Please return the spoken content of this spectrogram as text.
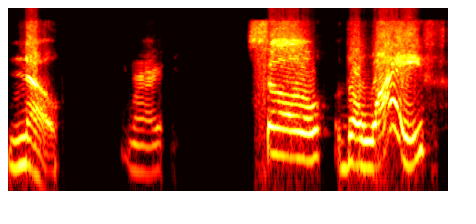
No. Right. So the wife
